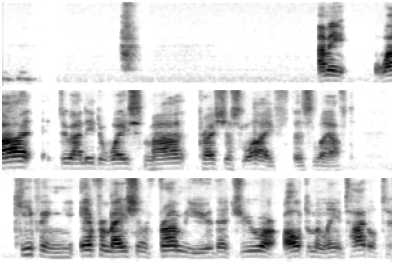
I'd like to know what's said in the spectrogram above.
Mm-hmm. I mean, why do I need to waste my precious life that's left keeping information from you that you are ultimately entitled to?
